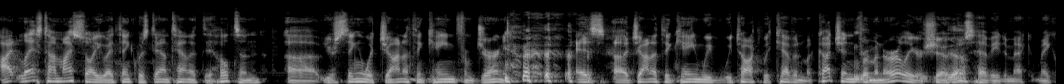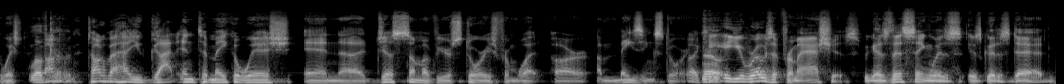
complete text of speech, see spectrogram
I, last time I saw you, I think was downtown at the Hilton. Uh, you're singing with Jonathan Cain from Journey. As uh, Jonathan Cain, we we talked with Kevin McCutcheon from an earlier show who's heavy to make, make a wish. Love talk, Kevin. Talk about how you got into Make a Wish and uh, just some of your stories from what are amazing stories. Like, he- you rose it from ashes because this thing was as good as dead,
